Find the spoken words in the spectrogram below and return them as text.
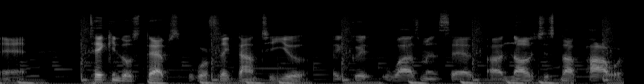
and taking those steps will reflect down to you a great wise man said, uh, knowledge is not power.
